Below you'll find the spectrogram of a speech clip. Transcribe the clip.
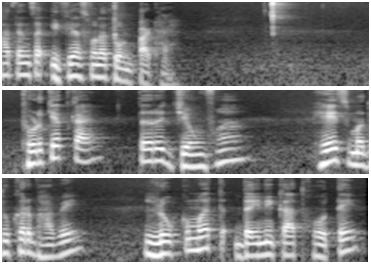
हा त्यांचा इतिहास मला तोंडपाठ आहे. थोडक्यात काय? तर जेव्हा हेच मधुकर भावे लोकमत दैनिकात होते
